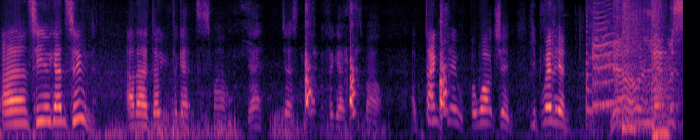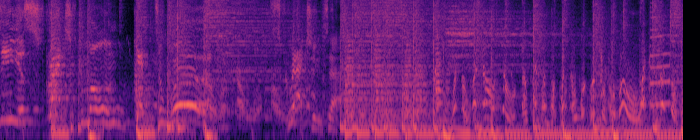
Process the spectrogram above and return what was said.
and see you again soon. And uh, don't forget to smile. Yeah, just never forget to smile. And thank you for watching. You're brilliant. Now let me see you scratch. Come on, get to work. Scratching time. On the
